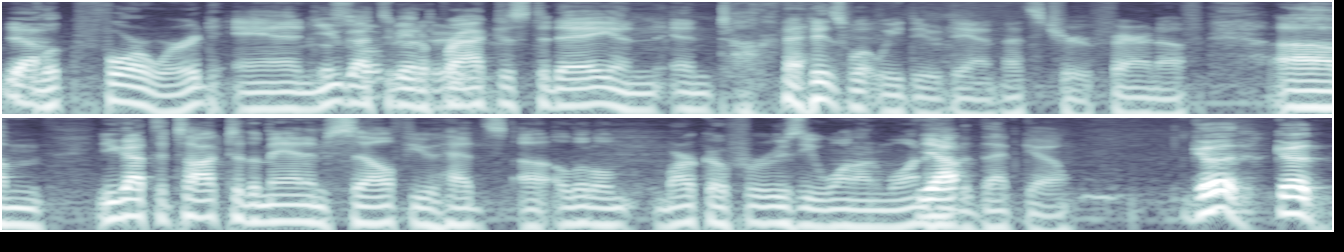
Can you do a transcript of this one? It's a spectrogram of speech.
Yeah. look forward. And you got to go to do. practice today, and and talk, that is what we do, Dan. That's true. Fair enough. Um, you got to talk to the man himself. You had a, a little Marco Ferruzzi one on one. How did that go? Good, good.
